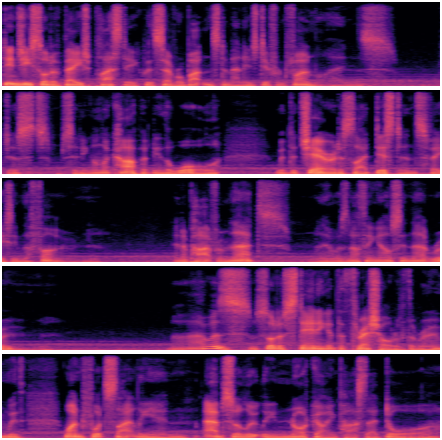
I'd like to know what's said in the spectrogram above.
dingy sort of beige plastic with several buttons to manage different phone lines. Just sitting on the carpet near the wall, with the chair at a slight distance facing the phone. And apart from that, there was nothing else in that room. I was sort of standing at the threshold of the room with one foot slightly in, absolutely not going past that door.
